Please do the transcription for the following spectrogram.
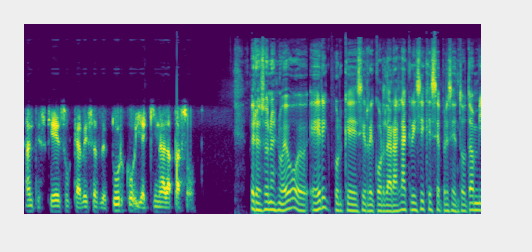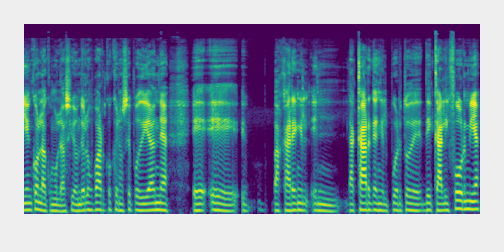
antes que eso cabezas de turco y aquí nada pasó. Pero eso no es nuevo, Eric, porque si recordarás la crisis que se presentó también con la acumulación de los barcos que no se podían eh, eh, bajar en, la carga en el puerto de, California,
